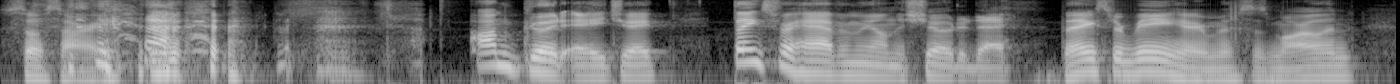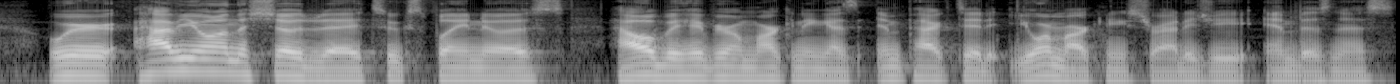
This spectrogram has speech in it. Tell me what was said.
so sorry. I'm good, AJ. Thanks for having me on the show today. Thanks for being here, Mrs. Marlin. We have you on the show today to explain to us how behavioral marketing has impacted your marketing strategy and business.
